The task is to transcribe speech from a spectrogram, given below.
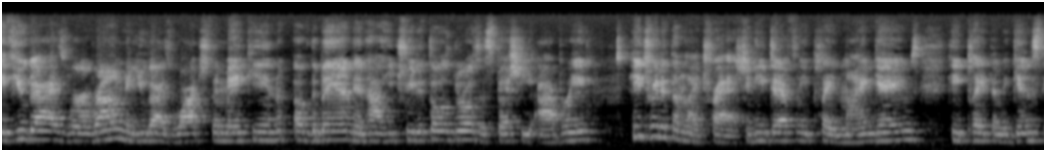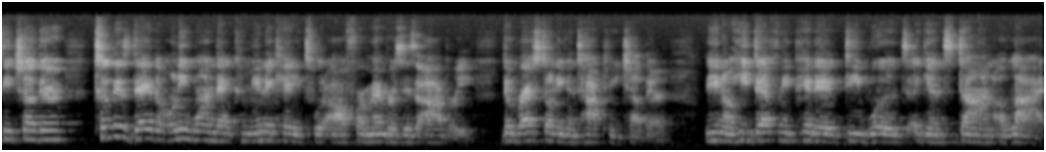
If you guys were around and you guys watched the making of the band and how he treated those girls, especially Aubrey, he treated them like trash and he definitely played mind games. He played them against each other. To this day, the only one that communicates with all four members is Aubrey. The rest don't even talk to each other. You know, he definitely pitted D Woods against Dawn a lot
